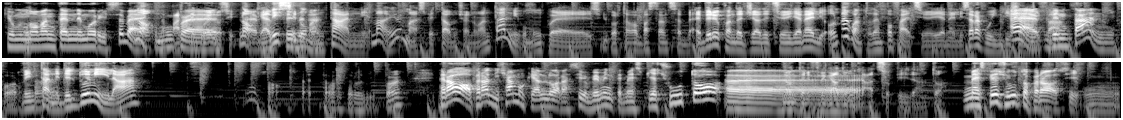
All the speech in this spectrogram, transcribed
che un novantenne morisse, beh, no, comunque... Sì. No, che avesse 90 anni. Ma io non me l'aspettavo, cioè 90 anni comunque si riportava abbastanza bene. È vero che quando ha girato il Signore degli Anelli, ormai quanto tempo fa il Signore degli Anelli? Sarà 15 eh, anni fa. 20 anni forse. 20 anni, del 2000? Non so, aspetta, ora te lo dico. Eh. Però, però, diciamo che allora, sì, ovviamente mi è spiaciuto. Eh... Non te ne è fregato un cazzo più di tanto. Mi è spiaciuto, però sì, mh, mm,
